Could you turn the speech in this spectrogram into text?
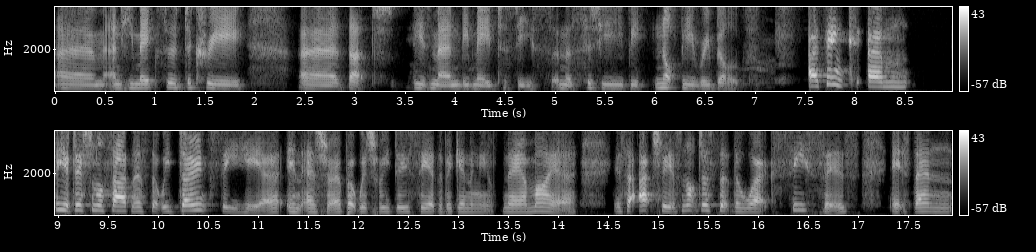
um, and he makes a decree uh, that these men be made to cease and the city be not be rebuilt. I think um, the additional sadness that we don't see here in Ezra, but which we do see at the beginning of Nehemiah, is that actually it's not just that the work ceases; it's then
